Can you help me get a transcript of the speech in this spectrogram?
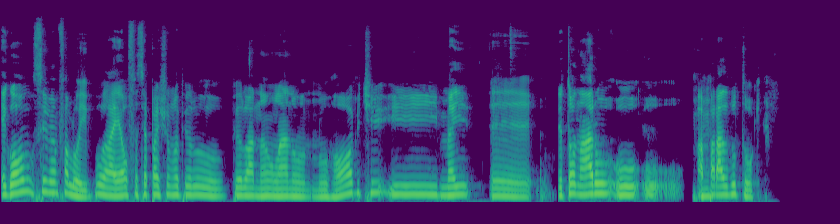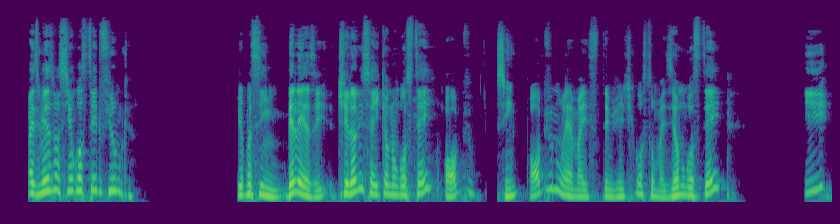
É igual você mesmo falou aí. Pô, a Elfa se apaixonou pelo, pelo anão lá no, no Hobbit e. Mas, é, detonaram o, o- a Uhum. parada do Tolkien. Mas mesmo assim eu gostei do filme, cara. Tipo assim, beleza. e Tirando isso aí que eu não gostei, óbvio. Sim. Óbvio não é, mas teve gente que gostou, mas eu não gostei. E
